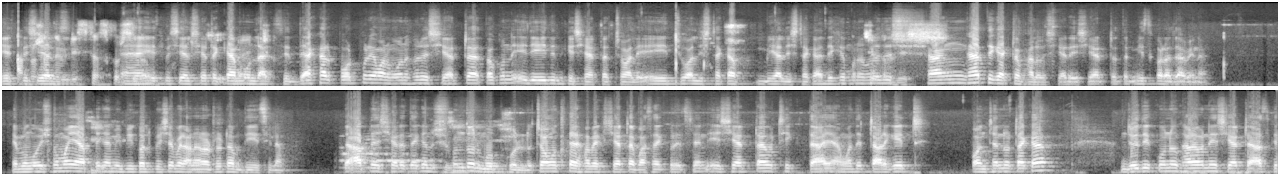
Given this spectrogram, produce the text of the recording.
এসপিসিএল হ্যাঁ শেয়ারটা কেমন লাগছে? দেখার পর পরে আমার মনে হলো শেয়ারটা তখন এই যে এই দিনকে শেয়ারটা চলে। এই চুয়াল্লিশ টাকা বিয়াল্লিশ টাকা দেখে মনে হলো যে সাংঘাতিক একটা ভালো শেয়ার এই শেয়ারটা তো মিস করা যাবে না। এবং ওই সময় আপনাকে আমি বিকল্প হিসেবে রানার অটোটাও দিয়েছিলাম। তা আপনি শেয়ারটা দেখেন, সুন্দর মুভ করল। চমৎকার ভাবে শেয়ারটা বাছাই করেছিলেন। এই শেয়ারটাও ঠিক তাই আমাদের টার্গেট পঞ্চান্ন টাকা। যদি কোনো কারণে শেয়ারটা আজকে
